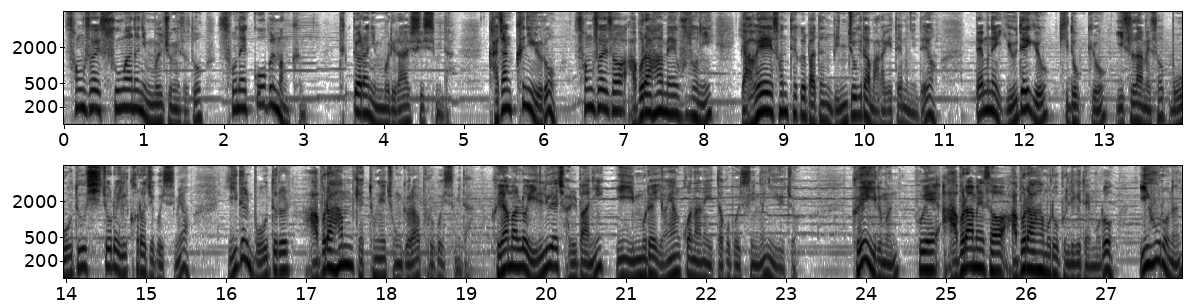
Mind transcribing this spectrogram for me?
성서의 수많은 인물 중에서도 손에 꼽을 만큼 특별한 인물이라 할 수 있습니다. 가장 큰 이유로 성서에서 아브라함의 후손이 야훼의 선택을 받은 민족이라 말하기 때문인데요. 때문에 유대교, 기독교, 이슬람에서 모두 시조로 일컬어지고 있으며 이들 모두를 아브라함 계통의 종교라 부르고 있습니다. 그야말로 인류의 절반이 이 인물의 영향권 안에 있다고 볼 수 있는 이유죠. 그의 이름은 후에 아브람에서 아브라함으로 불리게 되므로 이후로는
